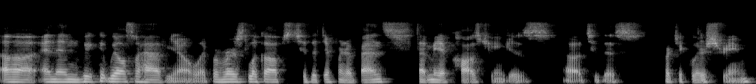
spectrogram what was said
Uh, and then we we also have you know like reverse lookups to the different events that may have caused changes uh, to this particular stream.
